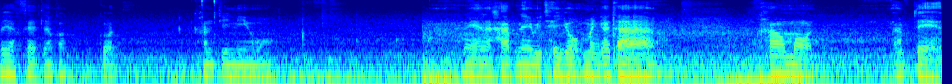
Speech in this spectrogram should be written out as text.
เลือกเสร็จแล้วก็กด continue เนี่ยนะครับในวิทยุมันก็จะเข้าโหมดอัปเดต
